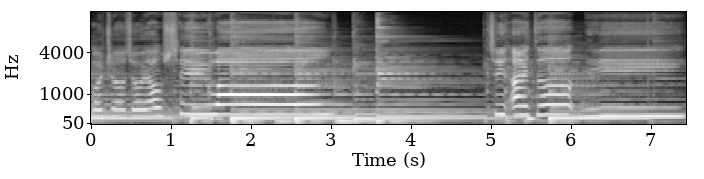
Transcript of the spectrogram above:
活着就要希望，亲爱的你。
